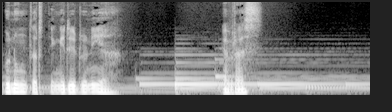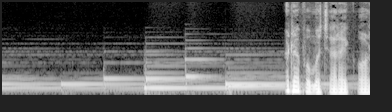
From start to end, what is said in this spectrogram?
gunung tertinggi di dunia, Everest. Ada pemecah rekor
